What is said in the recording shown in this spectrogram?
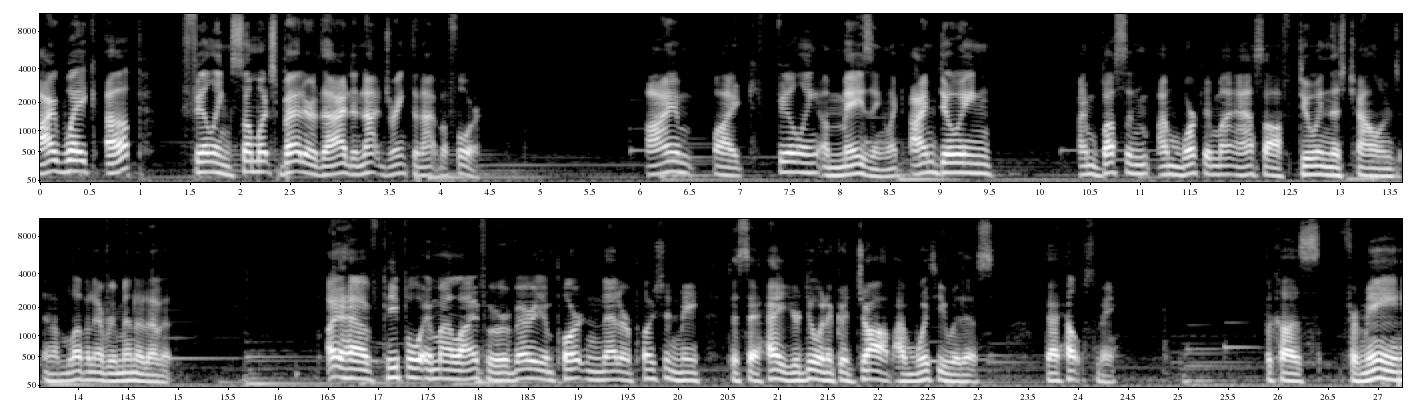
I wake up feeling so much better that I did not drink the night before. I am like feeling amazing. Like I'm doing I'm busting, I'm working my ass off doing this challenge and I'm loving every minute of it. I have people in my life who are very important that are pushing me to say, hey, you're doing a good job. I'm with you with this. That helps me. Because for me,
